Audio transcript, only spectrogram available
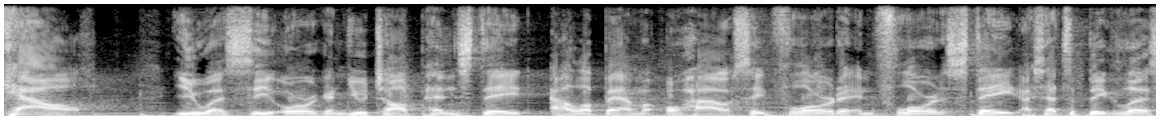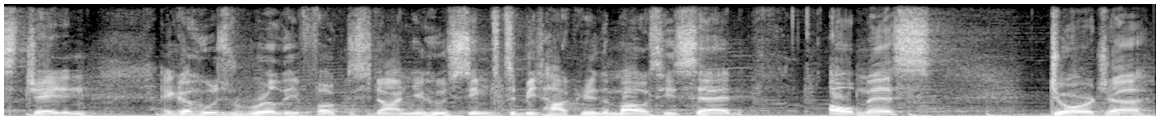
Cal, USC, Oregon, Utah, Penn State, Alabama, Ohio State, Florida, and Florida State. I said that's a big list, Jayden. I go, who's really focusing on you? Who seems to be talking to you the most? He said, Ole Miss, Georgia,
